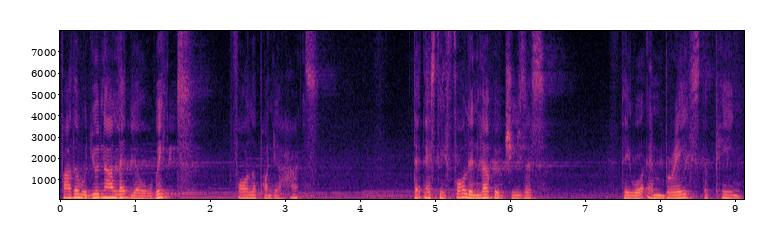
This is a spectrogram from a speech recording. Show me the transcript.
Father, would you now let your weight fall upon their hearts? That as they fall in love with Jesus, they will embrace the pain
